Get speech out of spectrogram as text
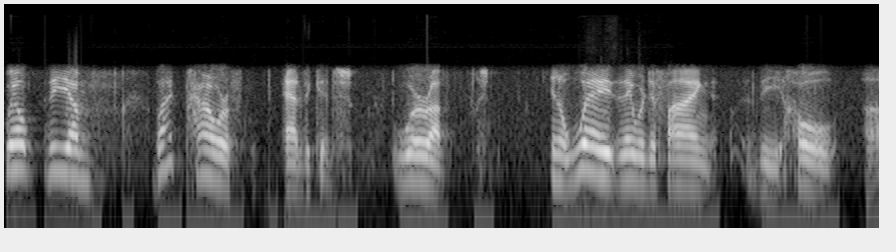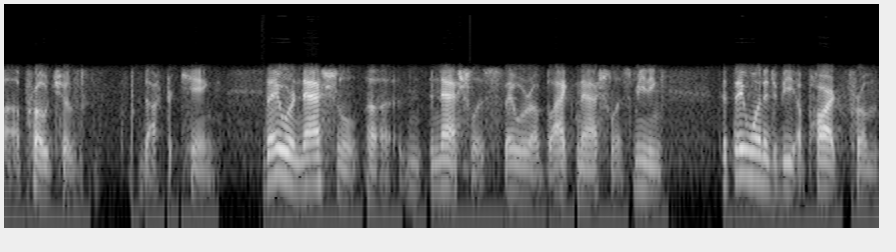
Well, the um, Black Power advocates were, uh, in a way, they were defying the whole uh, approach of Dr. King. They were national uh, nationalists. They were a black nationalists, meaning that they wanted to be apart from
